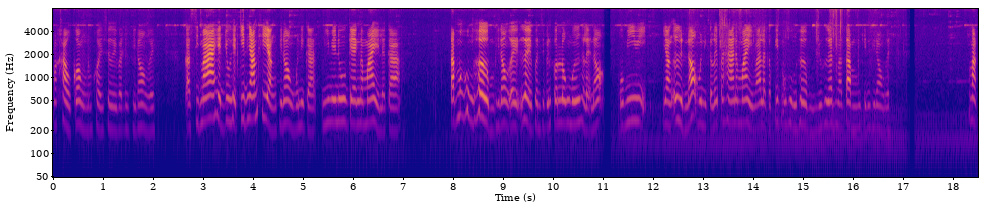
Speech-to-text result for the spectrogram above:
มาเข้ากล้องน้ำข่อยเชยบัดนี้พี่น้องเลยกะสิมาเห็ดอยู่เห็ดกินยามเที่ยงพี่น้องมื้อนี้ก็มีเมนูแกงน้ำไม้แล้วก็ ตับมังหุงเฮิมพี่น้องเอ้ยเอ้ยเพิ่นสิเป็นคนลงมือหั่นแหละเนาะบ่มีอย่างอื่นเนาะมื้อนี้ก็เลยไปหาหน้ำไม้มาแล้วก็ปิดมังหุงเฮิมอยู่เฮือนมาตำกินพี่น้องเลยหมัก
